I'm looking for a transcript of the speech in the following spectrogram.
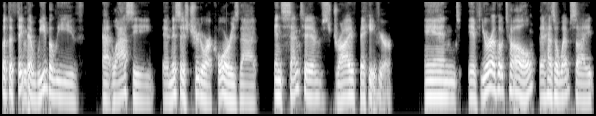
But the thing hmm. that we believe at Laasie, and this is true to our core, is that incentives drive behavior. And if you're a hotel that has a website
